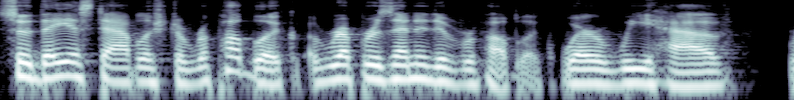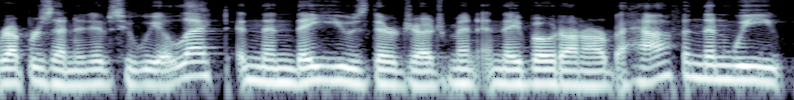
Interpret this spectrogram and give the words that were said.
So they established a republic, a representative republic, where we have representatives who we elect, and then they use their judgment and they vote on our behalf, and then we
